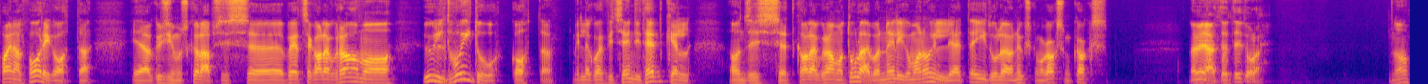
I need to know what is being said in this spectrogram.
Final Fouri kohta ja küsimus kõlab siis BC äh, Kalev Cramo üldvõidu kohta, mille koefitsiendid hetkel on siis, et Kalev Cramo tuleb, on neli koma null ja et ei tule, on üks koma kakskümmend kaks. no mina ütlen, et ei tule noh,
